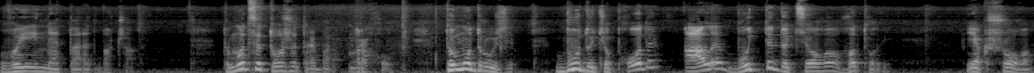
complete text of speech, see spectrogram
ви не передбачали. Тому це теж треба враховувати. Тому, друзі, будуть обходи, але будьте до цього готові. Якщо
